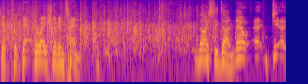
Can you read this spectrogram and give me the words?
de- declaration of intent. Nicely done. Now, uh, do, uh,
